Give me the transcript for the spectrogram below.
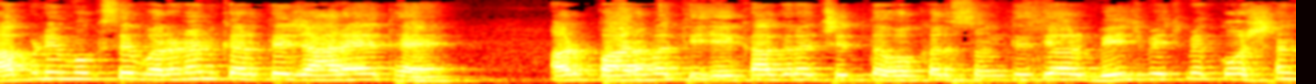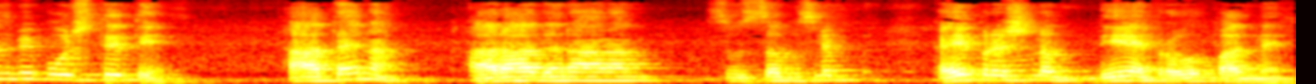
अपने मुख से वर्णन करते जा रहे थे और पार्वती एकाग्र चित्त होकर सुनती थी और बीच बीच में क्वेश्चंस भी पूछती थी। आता है ना? आराधना नाम। सब उसने कई प्रश्न दिए हैं प्रभुपाद ने।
